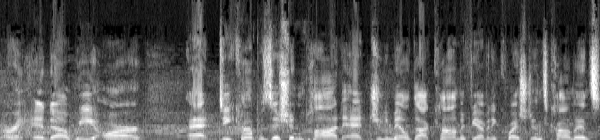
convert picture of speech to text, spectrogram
All right, and uh, we are at decompositionpod at gmail.com. If you have any questions, comments,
